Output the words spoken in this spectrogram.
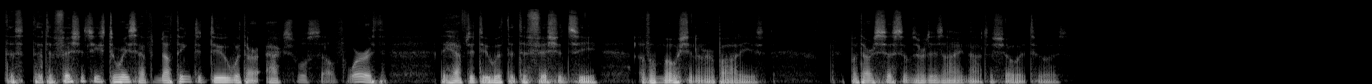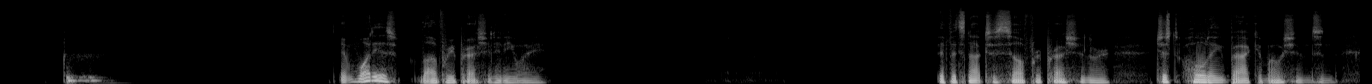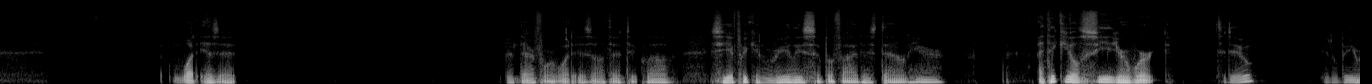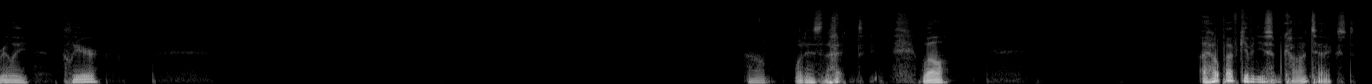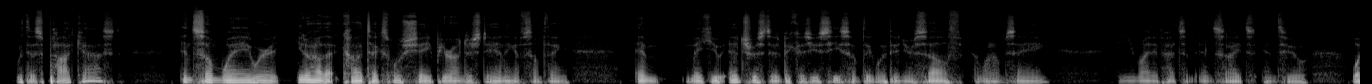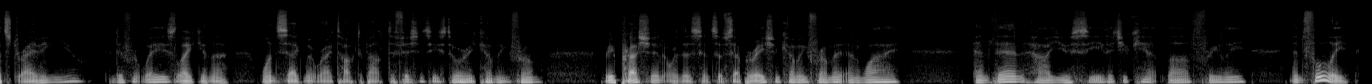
The, the deficiency stories have nothing to do with our actual self worth, they have to do with the deficiency of emotion in our bodies. But our systems are designed not to show it to us. And what is love repression anyway? If it's not just self repression or just holding back emotions and what is it? And therefore, what is authentic love? See if we can really simplify this down here. I think you'll see your work to do. It'll be really clear. Um, what is that? well, I hope I've given you some context with this podcast in some way where it, you know how that context will shape your understanding of something and make you interested because you see something within yourself and what I'm saying. And you might have had some insights into what's driving you in different ways, like in the one segment where I talked about deficiency story coming from repression or the sense of separation coming from it and why. And then how you see that you can't love freely and fully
